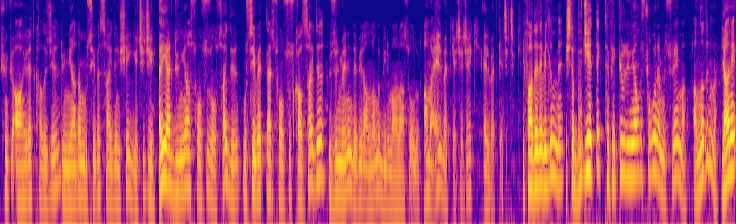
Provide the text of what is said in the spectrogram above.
Çünkü ahiret kalıcı dünyada musibet saydığın şey geçici. Eğer dünya sonsuz olsaydı musibetler sonsuz kalsaydı üzülmenin de bir anlamı bir manası olur. Ama elbet geçecek elbet geçecek. İfade edebildim mi? İşte bu cihette tefekkür dünyamız çok önemli Süleyman. Anladın mı? Yani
